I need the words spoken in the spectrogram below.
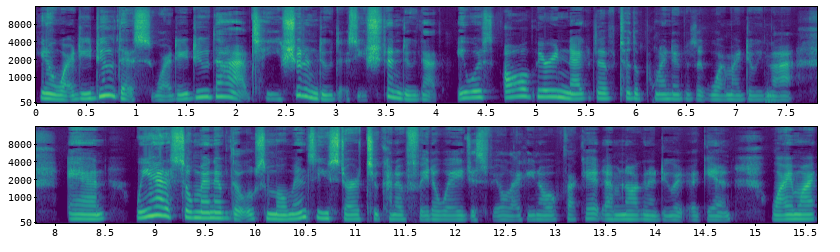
you know, why do you do this? Why do you do that? You shouldn't do this. You shouldn't do that. It was all very negative to the point was like, why am I doing that? And when you had so many of those moments, you start to kind of fade away, just feel like, you know, fuck it, I'm not going to do it again. Why am I?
